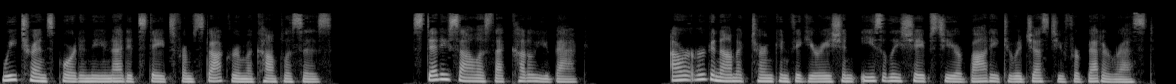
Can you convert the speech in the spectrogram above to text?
We transport in the United States from stockroom accomplices. Steady solace that cuddle you back. Our ergonomic turn configuration easily shapes to your body to adjust you for better rest.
